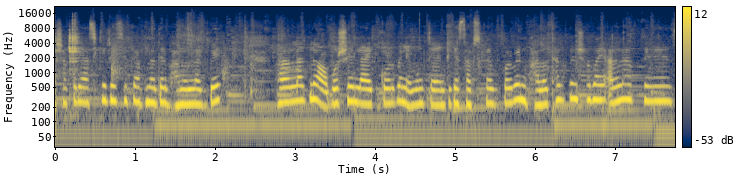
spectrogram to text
আশা করি আজকের রেসিপি আপনাদের ভালো লাগবে। ভালো লাগলে অবশ্যই লাইক করবেন এবং চ্যানেলটিকে সাবস্ক্রাইব করবেন। ভালো থাকবেন সবাই আল্লাহ হাফেজ।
